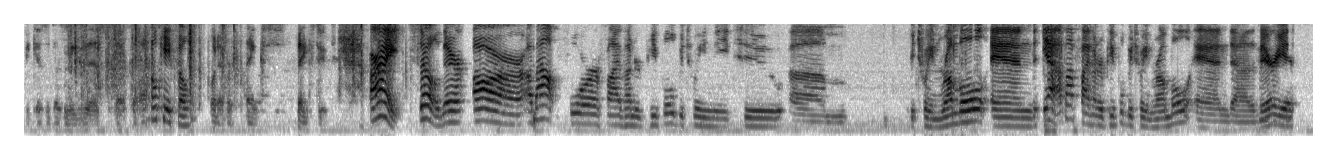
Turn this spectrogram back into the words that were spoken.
because it doesn't exist. But uh, okay, Phil, whatever. Thanks. Thanks, dude. All right. So, there are about four or 500 people between the two. Um, between Rumble and yeah, about 500 people between Rumble and uh, the various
